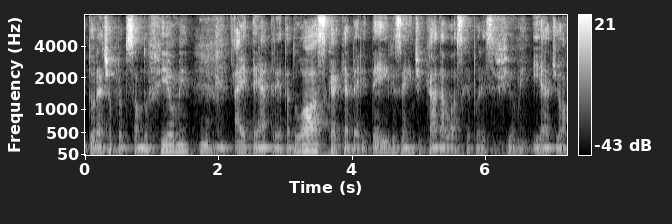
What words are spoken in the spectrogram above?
durante a produção do filme. Aí tem a treta do Oscar, que a Betty Davis é indicada ao Oscar por esse filme e a Joan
